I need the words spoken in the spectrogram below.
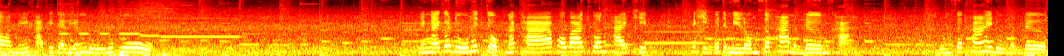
ตอนนี้ค่ะ ที่จะเลี้ยงดูลูกๆ ยังไงก็ดูให้จบนะคะ เพราะว่าช่วงท้ายคลิปแม่กิ่งก็จะมีลงเสื้อผ้าเหมือนเดิมค่ะ ลงเสื้อผ้าให้ดูเหมือนเดิม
